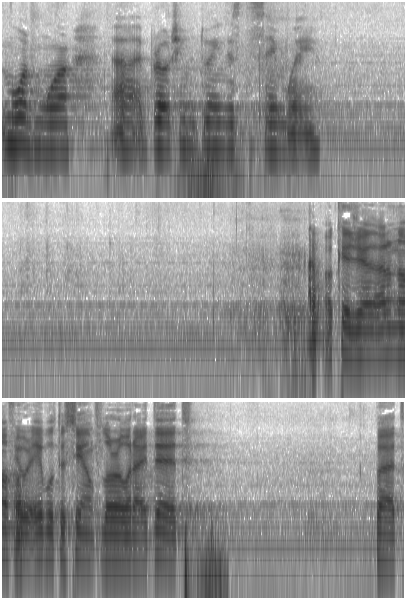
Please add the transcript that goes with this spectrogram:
more and more uh, approaching doing this the same way. Okay, Jihad, I don't know if you were able to see on fluoro what I did, but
